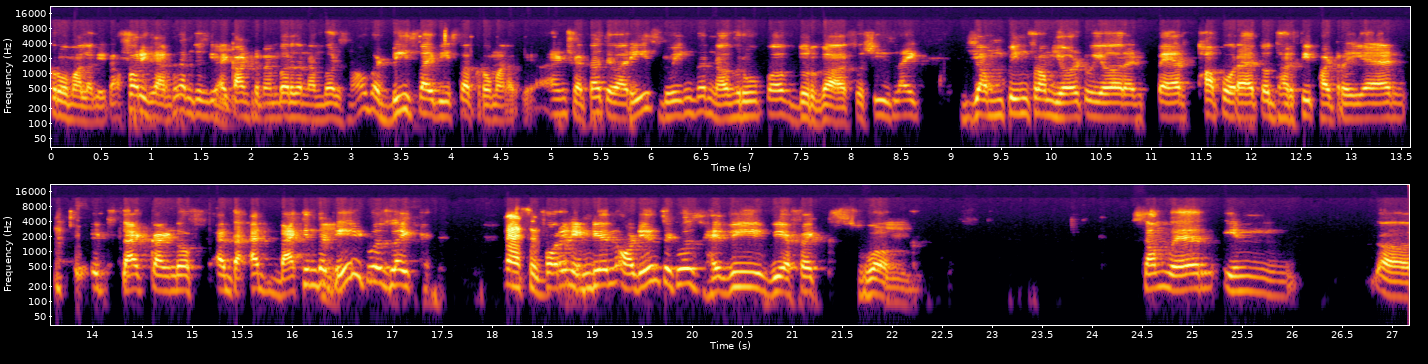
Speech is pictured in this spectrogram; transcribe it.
क्रोमा लगेगा फॉर एग्जांपल आई एम जस्ट आई कांट रिमेंबर द नंबर्स नाउ बट 20 by 20 का क्रोमा लगेगा एंड श्वेता तिवारी इज डूइंग द नवरूप ऑफ दुर्गा सो शी इज लाइक jumping from year to year and पैर ठप हो रहा है तो धरती फट रही है and it's that kind of at, the, at back in the day it was like Massive. for an Indian audience it was heavy VFX work Hmm. Somewhere in uh,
